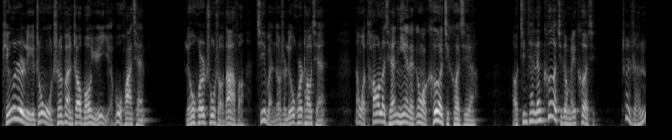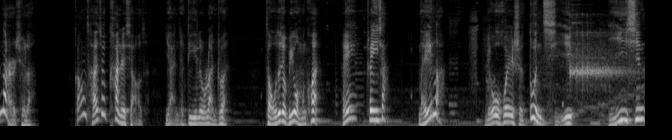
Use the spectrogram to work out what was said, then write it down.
平日里中午吃饭，赵宝宇也不花钱。刘辉出手大方，基本都是刘辉掏钱。那我掏了钱，你也得跟我客气客气啊！哦，今天连客气都没客气，这人哪儿去了？刚才就看这小子眼睛滴溜乱转，走的就比我们快。哎，这一下没了。刘辉是顿起。疑心。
